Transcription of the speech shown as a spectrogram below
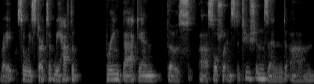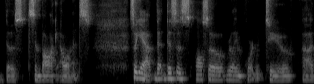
right so we start to we have to bring back in those uh, social institutions and um, those symbolic elements. So yeah, that this is also really important to uh,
